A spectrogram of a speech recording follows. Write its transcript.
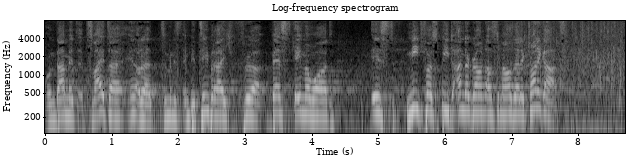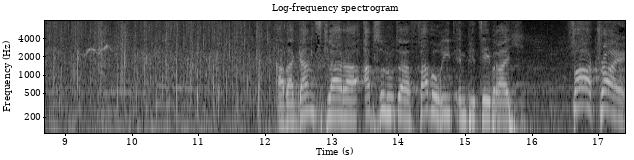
und damit zweiter, in, oder zumindest im PC-Bereich für Best Game Award ist Need for Speed Underground aus dem Hause Electronic Arts. Aber ganz klarer, absoluter Favorit im PC-Bereich, Far Cry.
